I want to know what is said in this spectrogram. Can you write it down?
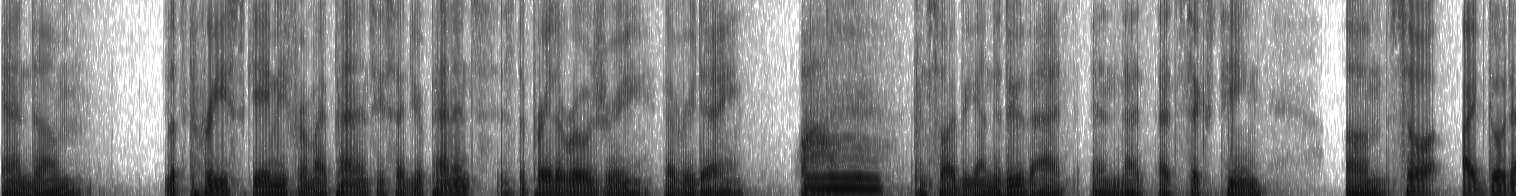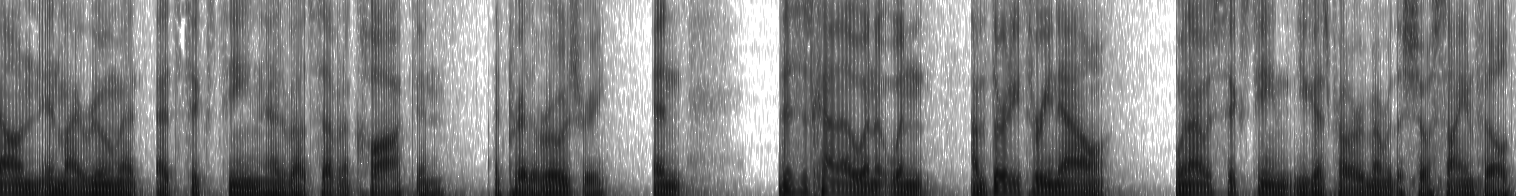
and um, the priest gave me for my penance. He said, "Your penance is to pray the rosary every day." Wow. And so I began to do that, and at, at 16. Um, so I'd go down in my room at, at 16 at about 7 o'clock, and I'd pray the rosary. And this is kind of when it, when I'm 33 now. When I was 16, you guys probably remember the show Seinfeld.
